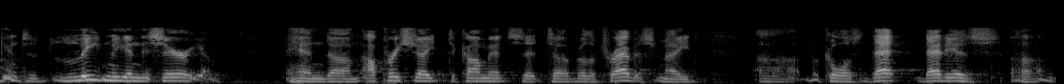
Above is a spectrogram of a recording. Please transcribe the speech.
began to lead me in this area, and um, I appreciate the comments that uh, Brother Travis made uh, because that that is um,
